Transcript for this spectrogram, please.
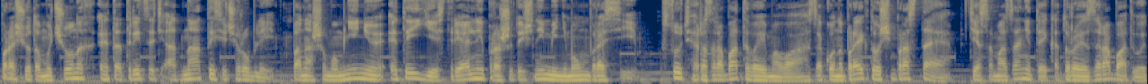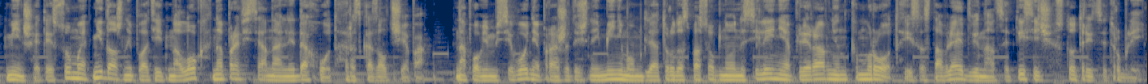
По расчетам ученых, это 31 тысяча рублей. По нашему мнению, это и есть реальный прожиточный минимум в России. Суть разрабатываемого законопроекта очень простая. Те самозанятые, которые зарабатывают меньше этой суммы, не должны платить налог на профессиональный доход, рассказал Чепа. Напомним, сегодня прожиточный минимум для трудоспособного населения приравнен к МРОД и составляет 12 130 рублей.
